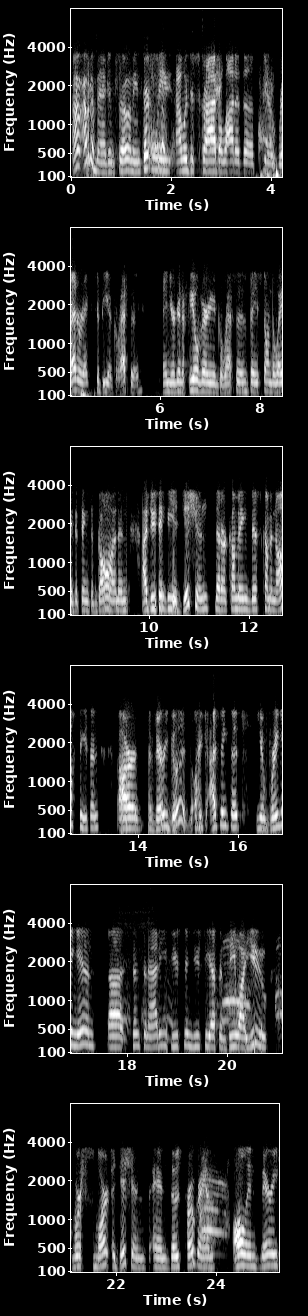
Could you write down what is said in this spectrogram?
I, would imagine so. I mean, certainly, I would describe a lot of the you know rhetoric to be aggressive, and you're going to feel very aggressive based on the way that things have gone. And I do think the additions that are coming this coming off season are very good. Like I think that you know bringing in uh, Cincinnati, Houston, UCF, and BYU were smart additions, and those programs, all in very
